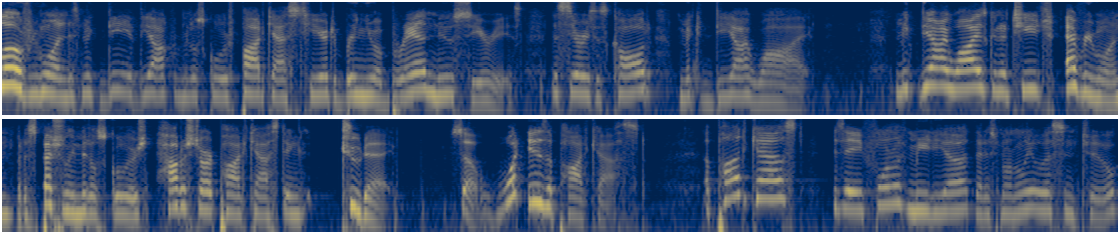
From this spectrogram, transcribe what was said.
everyone, it's McD of the Awkward Middle Schoolers podcast here to bring you a brand new series. This series is called McDIY. McDIY is going to teach everyone, but especially middle schoolers, how to start podcasting today. So, what is a podcast? A podcast is a form of media that is normally listened to,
